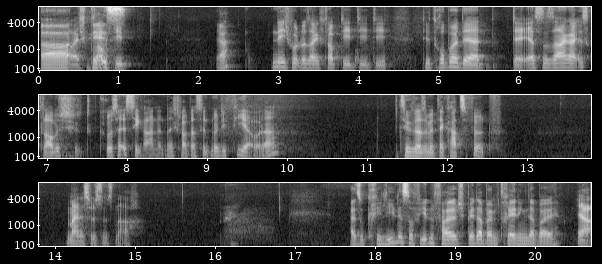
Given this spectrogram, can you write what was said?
Äh, Aber ich der glaube, ist. die. ja? Nee, ich wollte nur sagen, ich glaube, die, die, die, die Truppe der, der ersten Saga ist, glaube ich, größer ist die gar nicht. Ne? Ich glaube, das sind nur die vier, oder? Beziehungsweise mit der Katze fünf. Meines Wissens nach. Also Krillin ist auf jeden Fall später beim Training dabei. Ja,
